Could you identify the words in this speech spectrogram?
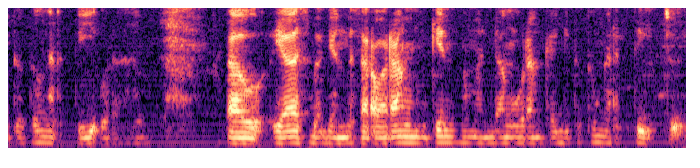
gitu tuh ngerti orang. Tahu ya sebagian besar orang mungkin memandang orang kayak gitu tuh ngerti cuy.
